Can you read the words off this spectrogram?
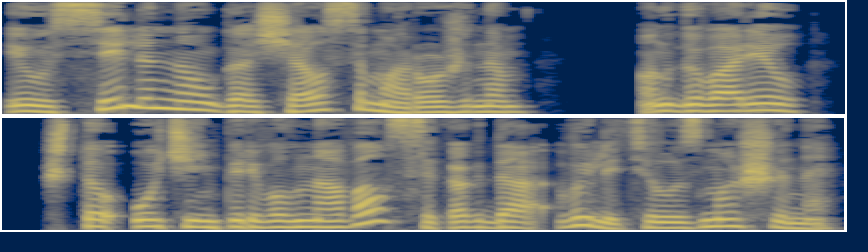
и усиленно угощался мороженым. Он говорил, что очень переволновался, когда вылетел из машины,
